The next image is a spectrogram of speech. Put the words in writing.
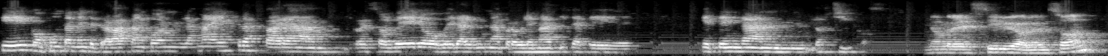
que conjuntamente trabajan con las maestras para resolver o ver alguna problemática que, tengan los chicos. Mi nombre es Silvio Lorenzón,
